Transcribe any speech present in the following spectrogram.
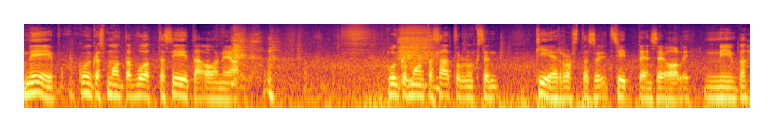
Niin, kuinka monta vuotta siitä on ja kuinka monta Saturnuksen kierrosta se, sitten se oli. Niinpä.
